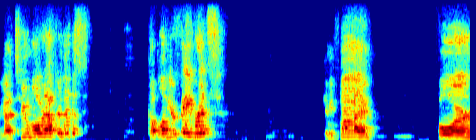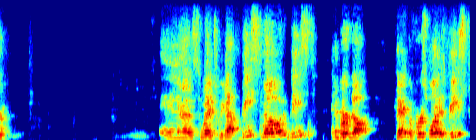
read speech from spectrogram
We got two more after this. A couple of your favorites. Give me five, four, and switch. We got beast mode, beast, and bird dog. Okay, the first one is beast.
